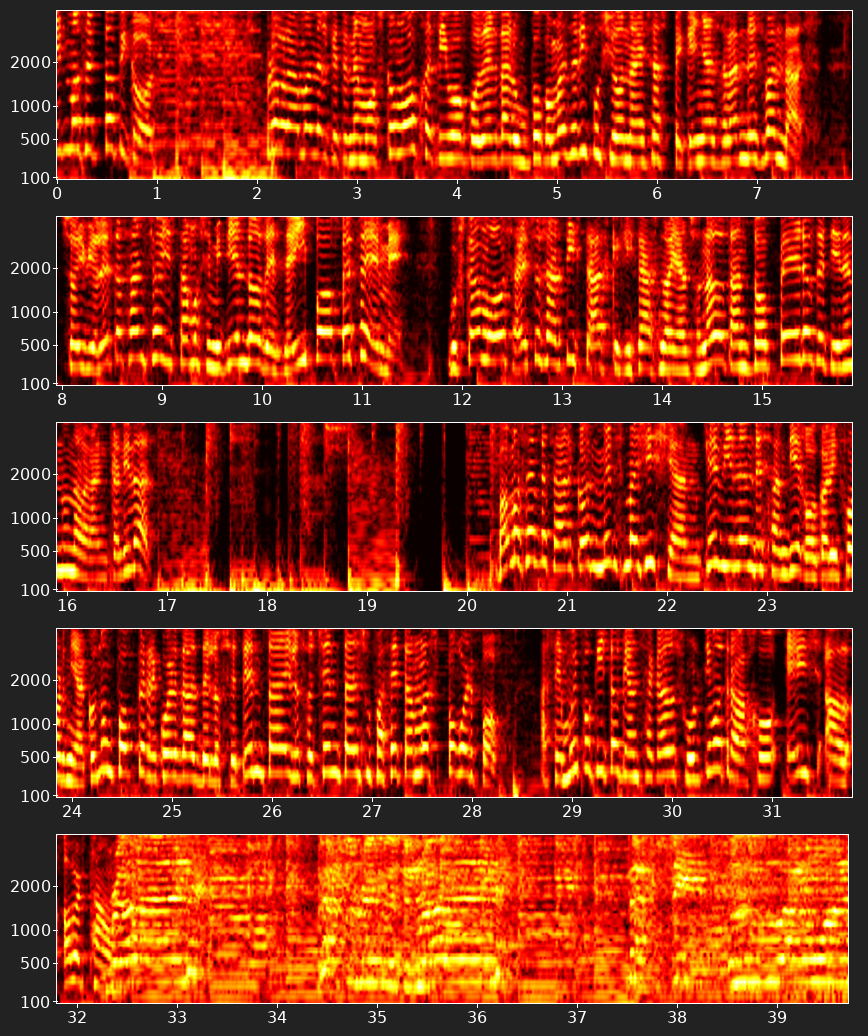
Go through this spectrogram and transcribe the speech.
Ritmos Ectópicos. Programa en el que tenemos como objetivo poder dar un poco más de difusión a esas pequeñas grandes bandas. Soy Violeta Sancho y estamos emitiendo desde Hip Hop FM. Buscamos a esos artistas que quizás no hayan sonado tanto, pero que tienen una gran calidad. Vamos a empezar con Mirs Magician, que vienen de San Diego, California, con un pop que recuerda al de los 70 y los 80 en su faceta más power pop. Hace muy poquito que han sacado su último trabajo, Age All Over Town. Run, past the rivers and run, past the seas. Ooh, I don't wanna,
